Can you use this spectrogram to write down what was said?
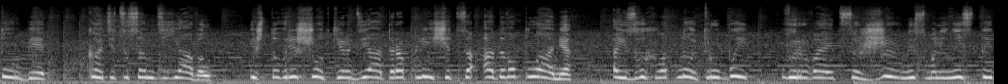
турбе катится сам дьявол, и что в решетке радиатора плещется адово пламя, а из выхлопной трубы вырывается жирный смоленистый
